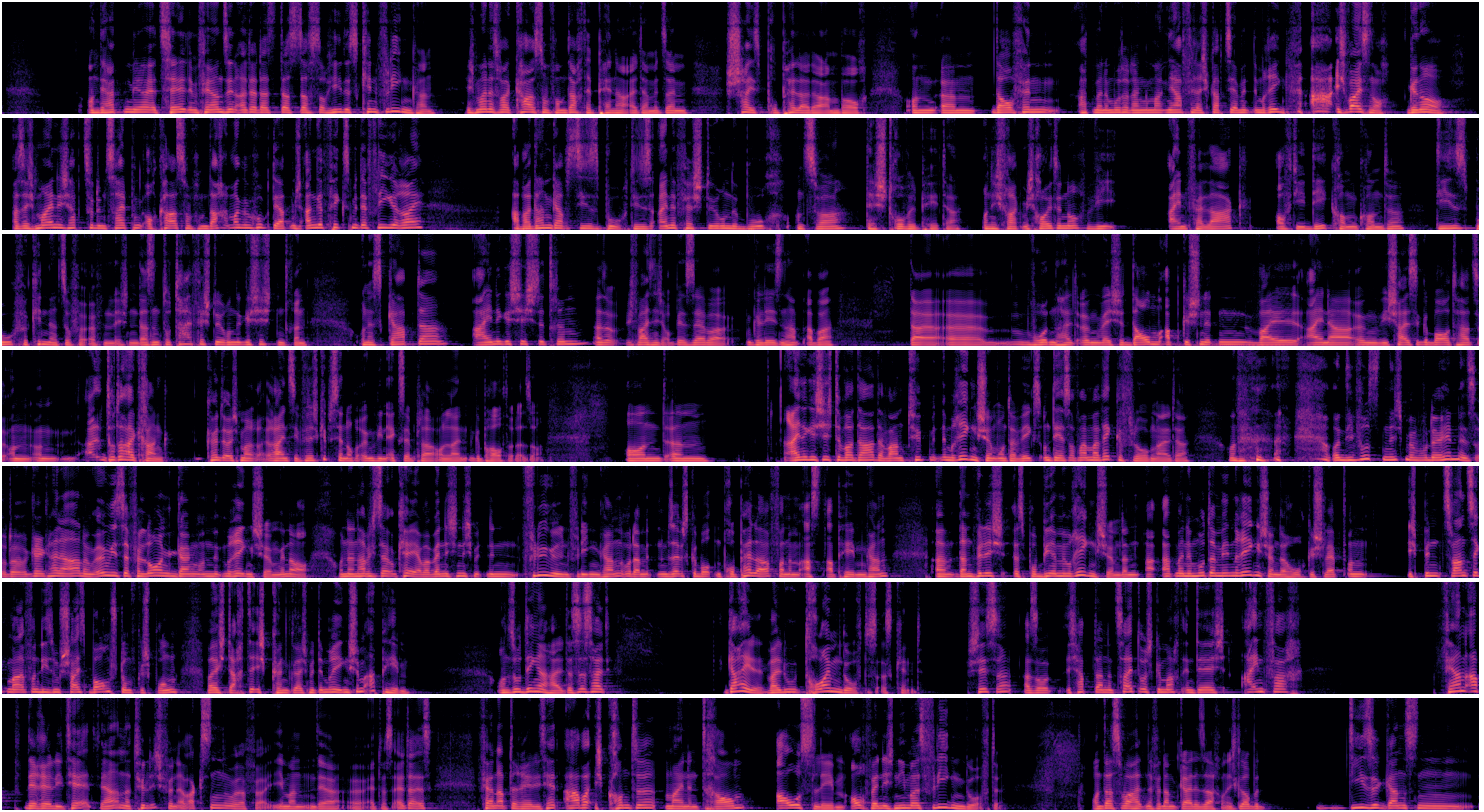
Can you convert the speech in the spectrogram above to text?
Und der hat mir erzählt im Fernsehen, Alter, dass, dass, dass doch jedes Kind fliegen kann. Ich meine, es war Carlson vom Dach, der Penner, Alter, mit seinem scheiß Propeller da am Bauch. Und ähm, daraufhin hat meine Mutter dann gemeint, ja, vielleicht klappt sie ja mit dem Regen. Ah, ich weiß noch, genau. Also ich meine, ich habe zu dem Zeitpunkt auch Carlson vom Dach immer geguckt, der hat mich angefixt mit der Fliegerei. Aber dann gab es dieses Buch, dieses eine verstörende Buch, und zwar Der Struwwelpeter. Und ich frage mich heute noch, wie ein Verlag auf die Idee kommen konnte, dieses Buch für Kinder zu veröffentlichen. Da sind total verstörende Geschichten drin. Und es gab da eine Geschichte drin. Also ich weiß nicht, ob ihr es selber gelesen habt, aber da äh, wurden halt irgendwelche Daumen abgeschnitten, weil einer irgendwie Scheiße gebaut hat und, und äh, total krank. Könnt ihr euch mal reinziehen. Vielleicht gibt es ja noch irgendwie ein Exemplar online gebraucht oder so. Und ähm, eine Geschichte war da, da war ein Typ mit einem Regenschirm unterwegs und der ist auf einmal weggeflogen, Alter. Und, und die wussten nicht mehr, wo der hin ist oder keine Ahnung. Irgendwie ist er verloren gegangen und mit dem Regenschirm, genau. Und dann habe ich gesagt, okay, aber wenn ich nicht mit den Flügeln fliegen kann oder mit einem selbstgebauten Propeller von einem Ast abheben kann, äh, dann will ich es probieren mit dem Regenschirm. Dann hat meine Mutter mir den Regenschirm da hochgeschleppt und ich bin 20 Mal von diesem scheiß Baumstumpf gesprungen, weil ich dachte, ich könnte gleich mit dem Regenschirm abheben. Und so Dinge halt. Das ist halt geil, weil du träumen durftest als Kind. Verstehst du? Also, ich habe da eine Zeit durchgemacht, in der ich einfach fernab der Realität, ja, natürlich für einen Erwachsenen oder für jemanden, der äh, etwas älter ist, fernab der Realität, aber ich konnte meinen Traum ausleben, auch wenn ich niemals fliegen durfte. Und das war halt eine verdammt geile Sache. Und ich glaube, diese ganzen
